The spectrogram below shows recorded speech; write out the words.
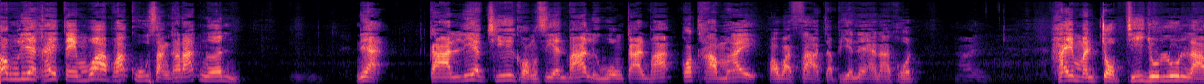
ต้องเรียกให้เต็มว่าพระครูสังฆรักษ์เงิน เนี่ย การเรียกชื่อของเซียนพระหรือวงการพระก็ทำให้ประวัติศาสตร์จะเพี้ยนในอนาคต ใช่ให้มันจบที่ยุครุ่นเรา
